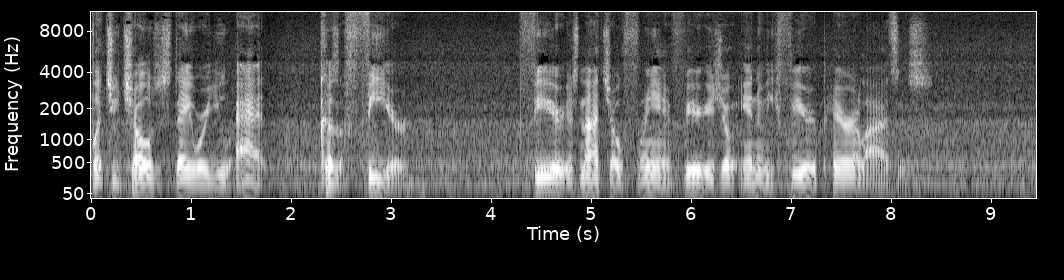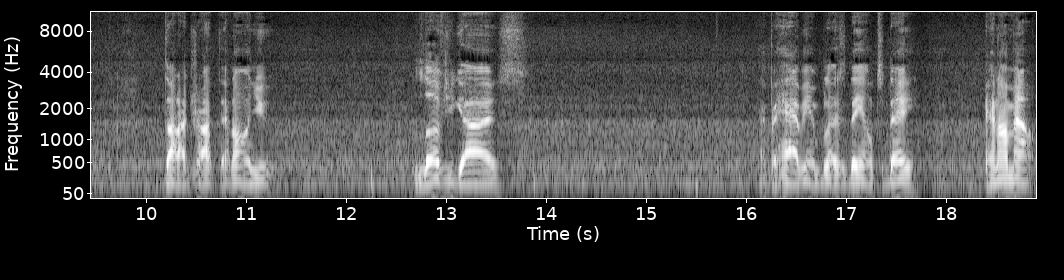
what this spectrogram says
But you chose to stay where you at because of fear. Fear is not your friend. Fear is your enemy. Fear paralyzes. Thought I dropped that on you. Love you guys. Have a happy and blessed day on today. And I'm out.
